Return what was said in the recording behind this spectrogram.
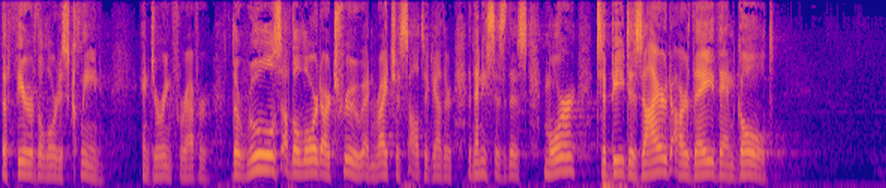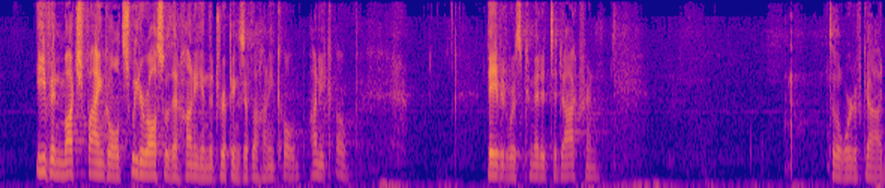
The fear of the Lord is clean, enduring forever. The rules of the Lord are true and righteous altogether. And then he says this more to be desired are they than gold, even much fine gold, sweeter also than honey in the drippings of the honeycomb. honeycomb. David was committed to doctrine, to the Word of God.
